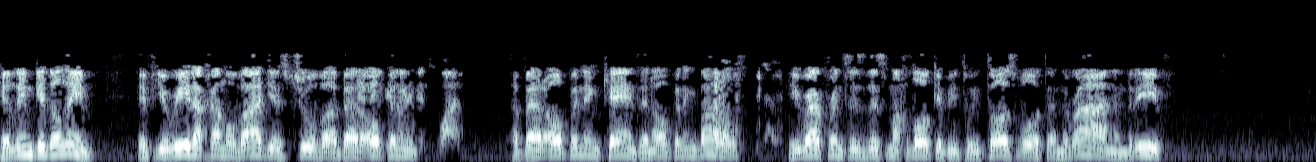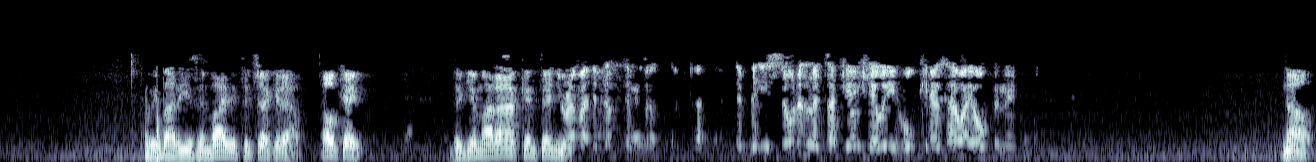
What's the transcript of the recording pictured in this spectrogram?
kelim gedolim, if you read Chacham Ovadia's tshuva about opening Gedolim is what? about opening cans and opening bottles, he references this mahloket between Tosfot and the Ran and the Rif. Everybody is invited to check it out. Okay, the Gemara continues. Rabbi, Isur is Metakin Keli, who cares how I open it? No,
